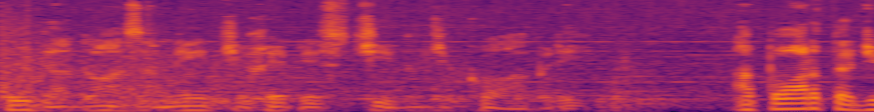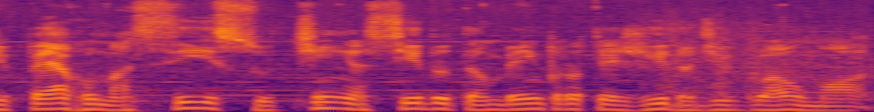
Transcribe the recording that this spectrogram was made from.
cuidadosamente revestido de cobre. A porta de ferro maciço tinha sido também protegida de igual modo.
